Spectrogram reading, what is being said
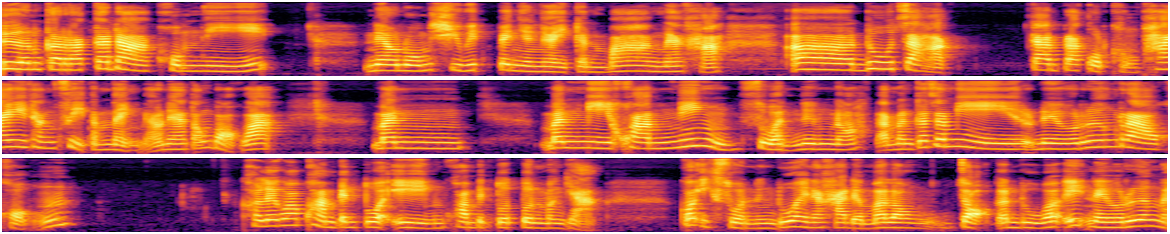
เดือนกรกฎาคมนี้ แนวโน้มชีวิตเป็นยังไงกันบ้างนะคะดูจากการปรากฏของไพ่ทั้ง 4ตำแหน่งแล้วเนี่ยต้องบอกว่ามันมันมีความนิ่งส่วนหนึ่งเนาะแต่มันก็จะมีในเรื่องราวของ เขาเรียกว่าความเป็นตัวเอง ความเป็นตัวตนบางอย่าง ก็อีกส่วนหนึ่งด้วยนะคะ เดี๋ยวมาลองเจาะกันดูว่าในเรื่องไหน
